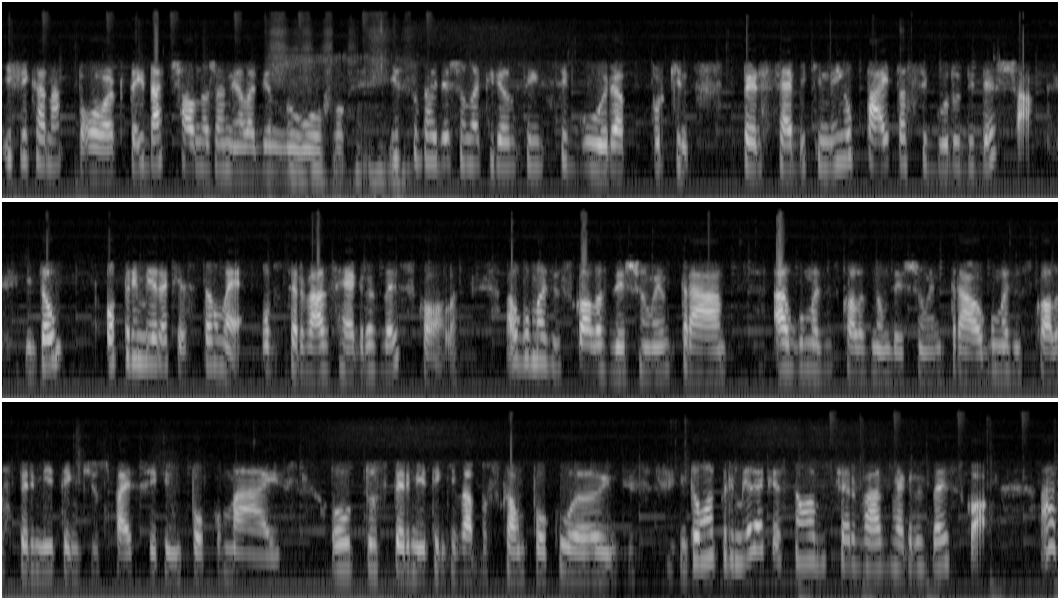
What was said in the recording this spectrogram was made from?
e fica na porta, e dá tchau na janela de novo. Isso vai deixando a criança insegura, porque percebe que nem o pai está seguro de deixar. Então, a primeira questão é observar as regras da escola. Algumas escolas deixam entrar, algumas escolas não deixam entrar, algumas escolas permitem que os pais fiquem um pouco mais, outros permitem que vá buscar um pouco antes. Então, a primeira questão é observar as regras da escola. A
